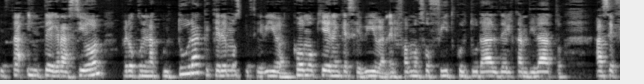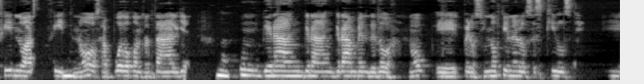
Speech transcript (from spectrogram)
esta integración, pero con la cultura que queremos que se vivan, cómo quieren que se vivan, el famoso fit cultural del candidato. Hace fit, no hace fit, ¿no? O sea, puedo contratar a alguien, un gran, gran, gran vendedor, ¿no? Eh, pero si no tiene los skills eh,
